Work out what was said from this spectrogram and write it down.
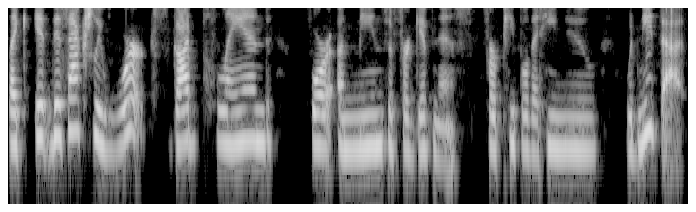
Like it, this actually works. God planned for a means of forgiveness for people that he knew would need that.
